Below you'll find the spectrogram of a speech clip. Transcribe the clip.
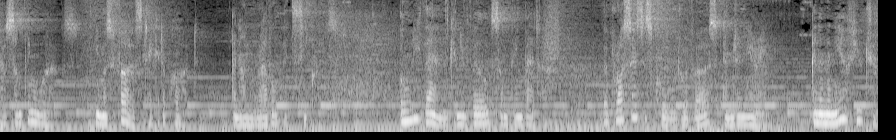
how something works, you must first take it apart and unravel its secrets. Only then can you build something better. The process is called reverse engineering, and in the near future,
